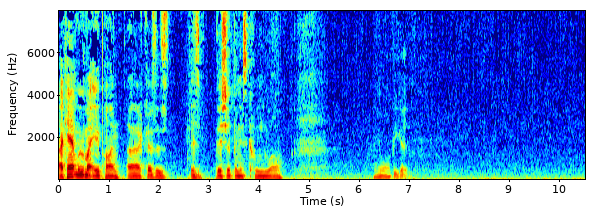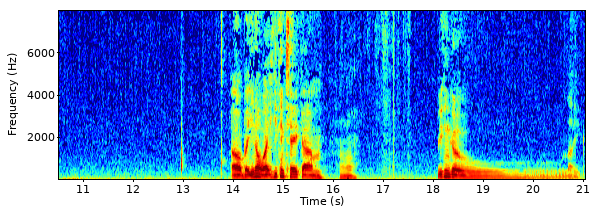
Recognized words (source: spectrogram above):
I can't move my a pawn because uh, his his bishop and his queen will. It won't be good. Oh, but you know what? He can take um. We can go like.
